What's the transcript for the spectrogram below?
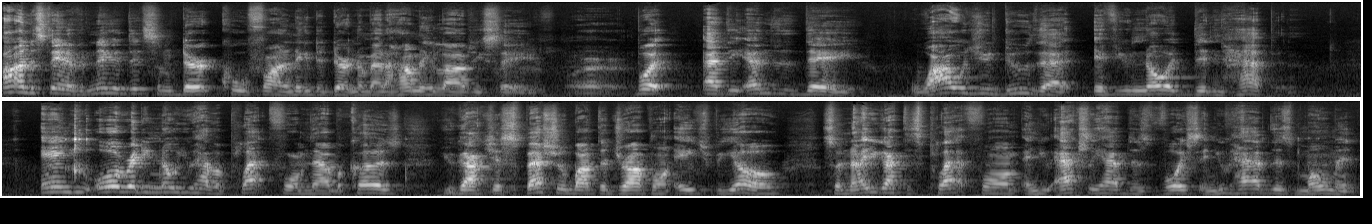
i understand if a nigga did some dirt cool fine. A nigga did dirt no matter how many lives he saved. Word. but at the end of the day why would you do that if you know it didn't happen? And you already know you have a platform now because you got your special about to drop on hbo so now you got this platform and you actually have this voice and you have this moment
